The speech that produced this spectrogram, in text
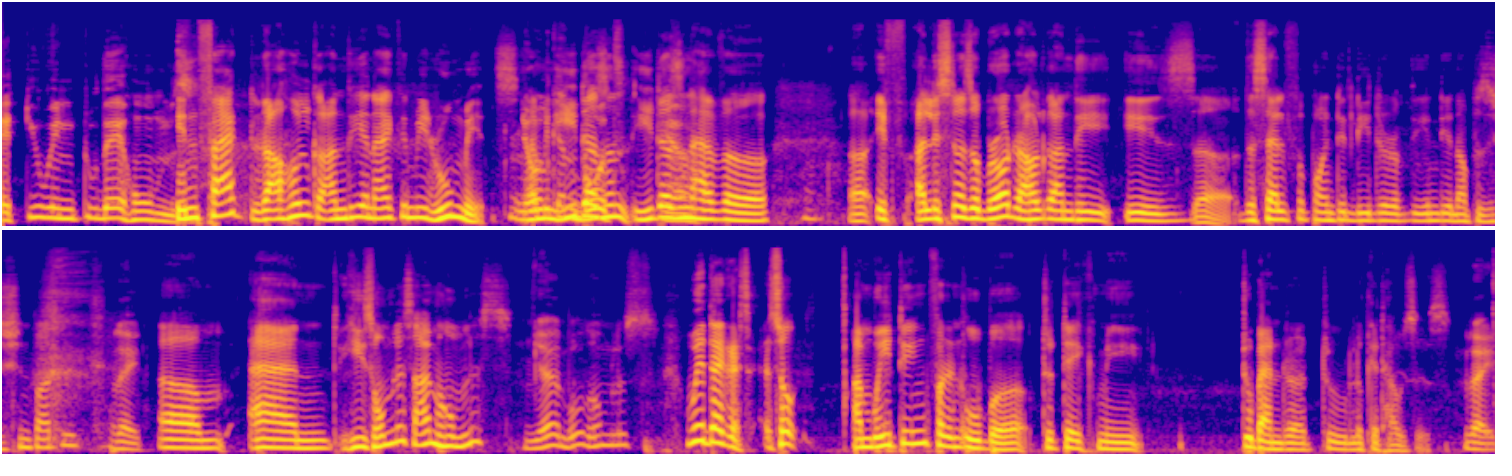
let you into their homes. In fact, Rahul Gandhi and I can be roommates. I Y'all mean, he doesn't. He doesn't yeah. have a. If if our listeners abroad, Rahul Gandhi is uh, the self-appointed leader of the Indian opposition party. right. Um, and he's homeless. I'm homeless. Yeah, both homeless. We digress. So I'm waiting for an Uber to take me to Bandra to look at houses. Right.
